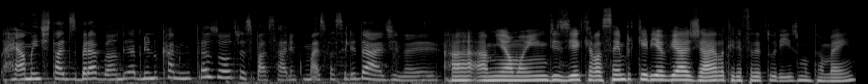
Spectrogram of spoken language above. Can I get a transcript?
realmente está desbravando e abrindo caminho para as outras passarem com mais facilidade, né? A, a, minha mãe dizia que ela sempre queria viajar, ela queria fazer turismo também.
